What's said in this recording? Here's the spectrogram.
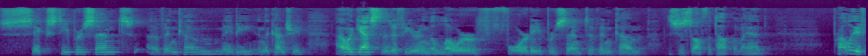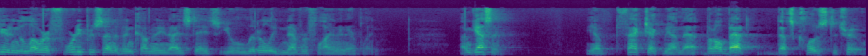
60% of income, maybe, in the country. I would guess that if you're in the lower 40% of income, it's just off the top of my head, probably if you're in the lower 40% of income in the United States, you'll literally never fly in an airplane. I'm guessing. You know, fact check me on that, but I'll bet that's close to true.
